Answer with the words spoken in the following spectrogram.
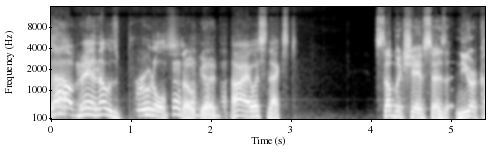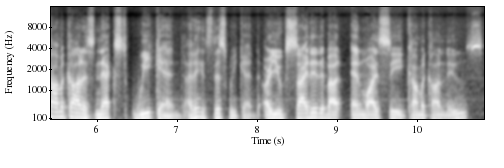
oh man, that was brutal. so good. All right, what's next? Sub McShave says New York Comic Con is next weekend. I think it's this weekend. Are you excited about NYC Comic Con news?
